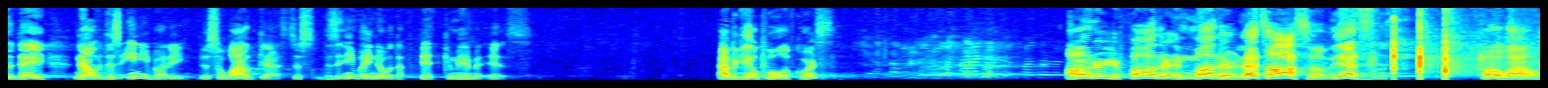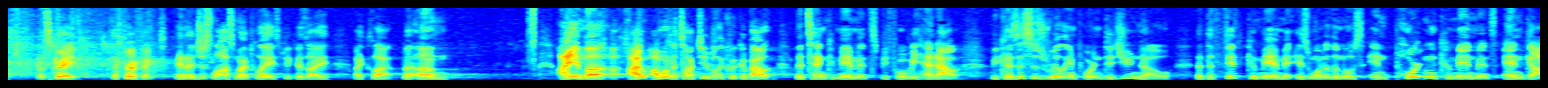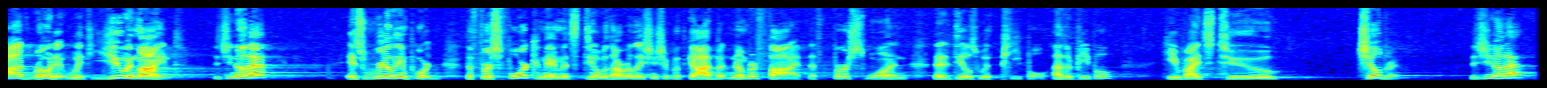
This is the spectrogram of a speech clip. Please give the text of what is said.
today. Now, does anybody, just a wild guess, just, does anybody know what the fifth commandment is? Abigail Poole, of course. Honor your father and mother. That's awesome. Yes. Oh, wow. That's great. That's perfect. And I just lost my place because I, I clapped. But um, I, am, uh, I, I want to talk to you really quick about the Ten Commandments before we head out because this is really important. Did you know that the fifth commandment is one of the most important commandments and God wrote it with you in mind? Did you know that? It's really important. The first four commandments deal with our relationship with God, but number five, the first one that it deals with people, other people, he writes to children. Did you know that?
